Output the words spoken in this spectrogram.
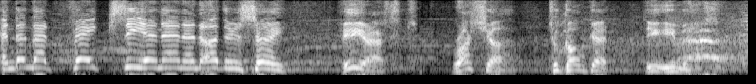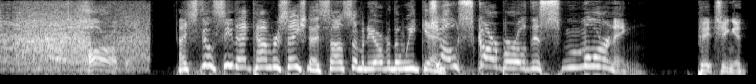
And then that fake CNN and others say, he asked Russia to go get the emails. Horrible. I still see that conversation. I saw somebody over the weekend. Joe Scarborough this morning pitching it.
